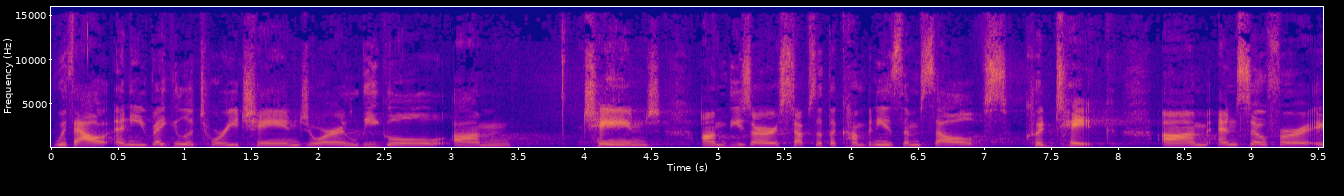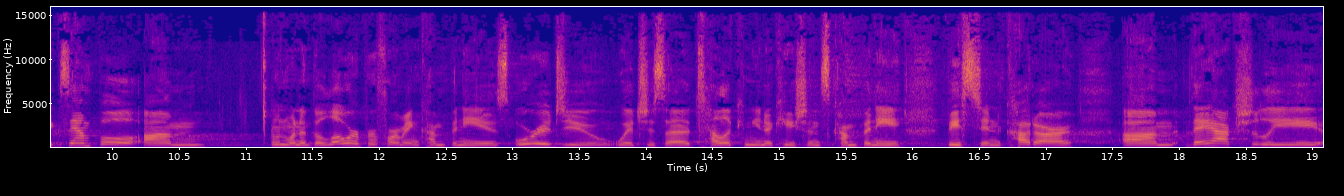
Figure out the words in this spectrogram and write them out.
without any regulatory change or legal. Um, change, um, these are steps that the companies themselves could take. Um, and so, for example, in one of the lower performing companies, Ooredoo, which is a telecommunications company based in Qatar, um, they actually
